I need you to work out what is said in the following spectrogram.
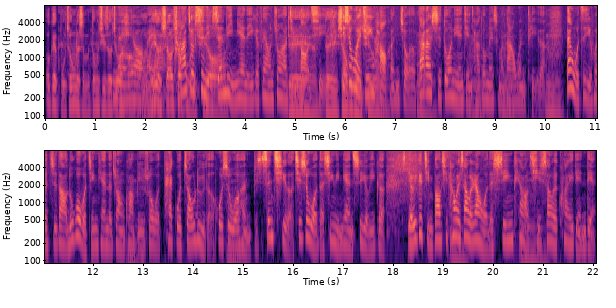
OK 补充了什么东西之后就会好没有哦，没有消消不它就是你身里面的一个非常重要警报器。对，对其实我已经好哦很久了，大概嗯二十多年检查都没什么大问题了。嗯但我自己会知道，如果我今天的状况，嗯。比如说我太过焦虑了，或是我很比生气了，其实我的心里面是有一个有一个警报器，它会稍微让我的心跳其实稍微快一点点。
